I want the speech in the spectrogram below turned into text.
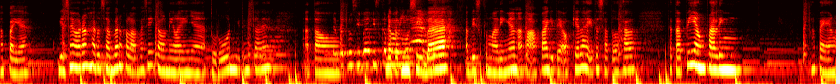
apa ya? Biasanya orang harus sabar kalau apa sih? Kalau nilainya turun gitu misalnya atau dapat musibah habis dapat kemalingan musibah, habis kemalingan atau apa gitu ya. Oke lah itu satu hal. Tetapi yang paling apa ya, yang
